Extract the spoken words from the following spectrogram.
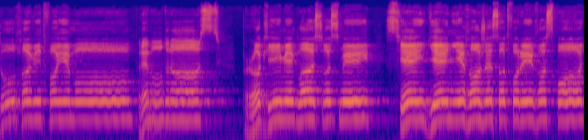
Духові Твоєму, премудрость, прокиме глас осьми, сей день Его же сотвори Господь,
